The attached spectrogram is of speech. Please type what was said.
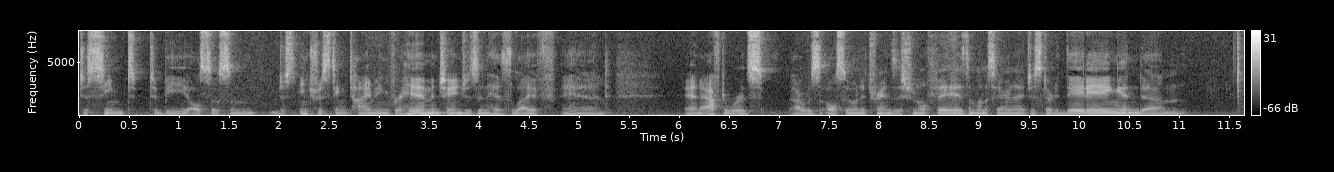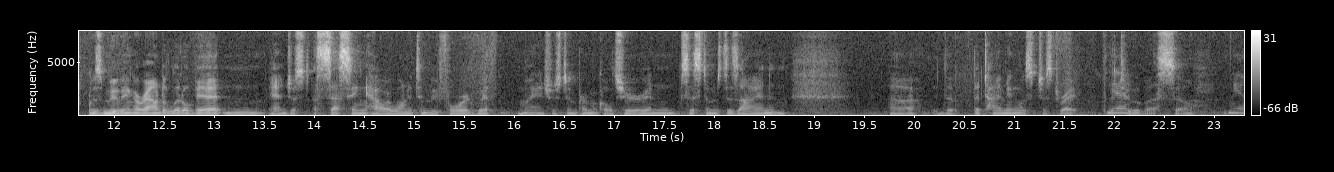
just seemed to be also some just interesting timing for him and changes in his life and and afterwards I was also in a transitional phase. Amanecer and I just started dating and um, was moving around a little bit and, and just assessing how I wanted to move forward with my interest in permaculture and systems design. And uh, the, the timing was just right for the yeah. two of us. So, yeah.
